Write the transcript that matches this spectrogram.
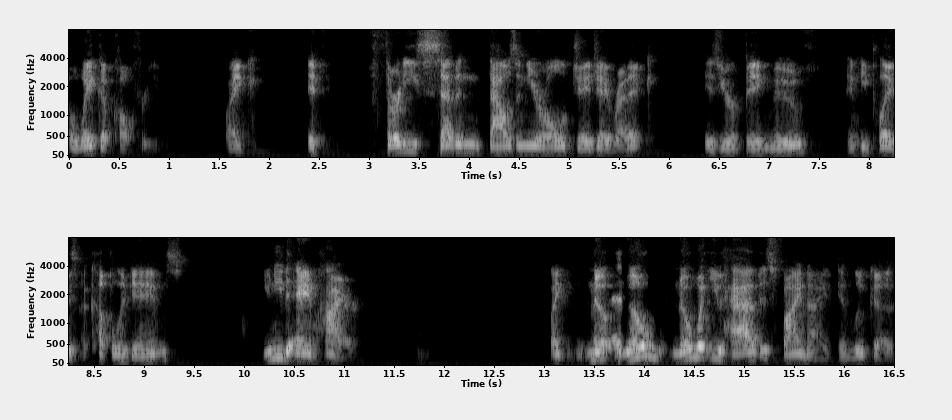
a wake up call for you. Like, if 37,000 year old JJ Redick is your big move and he plays a couple of games, you need to aim higher. Like, know, know, know what you have is finite in Luka.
